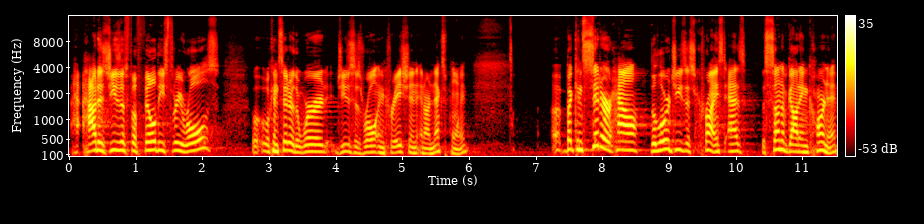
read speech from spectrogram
How does Jesus fulfill these three roles? We'll consider the word Jesus' role in creation in our next point. Uh, but consider how the Lord Jesus Christ, as the Son of God incarnate,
